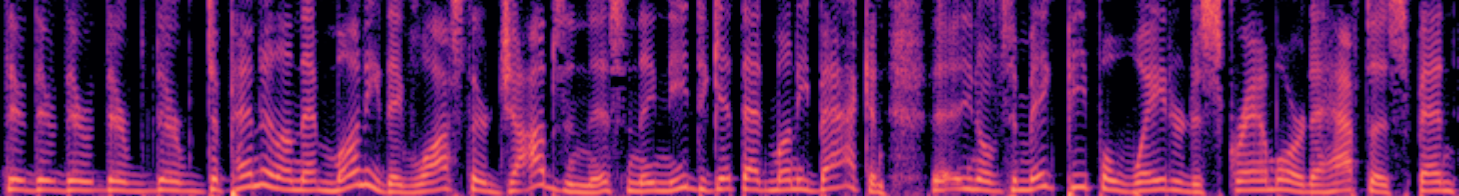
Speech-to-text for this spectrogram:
they're they're they're they're they're dependent on that money. They've lost their jobs in this, and they need to get that money back. And uh, you know, to make people wait or to scramble or to have to spend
